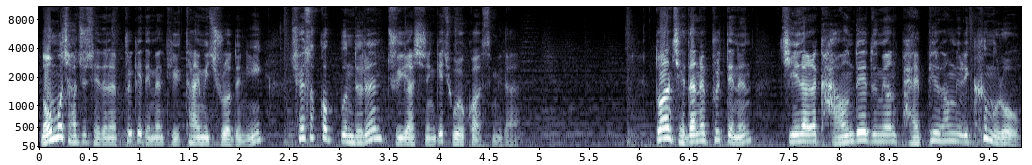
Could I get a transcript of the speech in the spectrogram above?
너무 자주 재단을 풀게 되면 딜타임이 줄어드니 최석급 분들은 주의하시는 게 좋을 것 같습니다. 또한 재단을 풀 때는 진일라를 가운데에 두면 밟힐 확률이 크므로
